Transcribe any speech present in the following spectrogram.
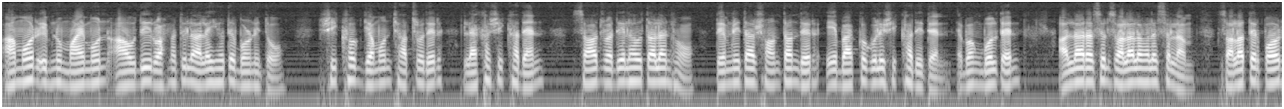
আমর ইবনু মাইমুন আউদি রহমতুল্লা আলহী হতে বর্ণিত। শিক্ষক যেমন ছাত্রদের লেখা শিক্ষা দেন, সাদ রদিয়াল্লাহ তাল্লাহ্ন তেমনি তার সন্তানদের এ বাক্যগুলি শিক্ষা দিতেন এবং বলতেন, আল্লাহ রাসুল সাল্লাহ আলাইসাল্লাম সালাতের পর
